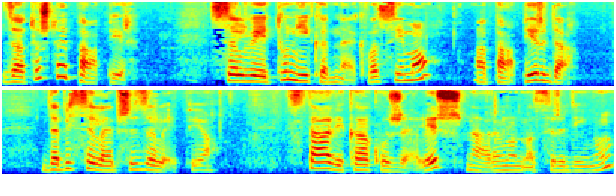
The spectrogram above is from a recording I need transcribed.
zato što je papir. Salvetu nikad ne kvasimo, a papir da, da bi se lepše zalepio. Stavi kako želiš, naravno na sredinu.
